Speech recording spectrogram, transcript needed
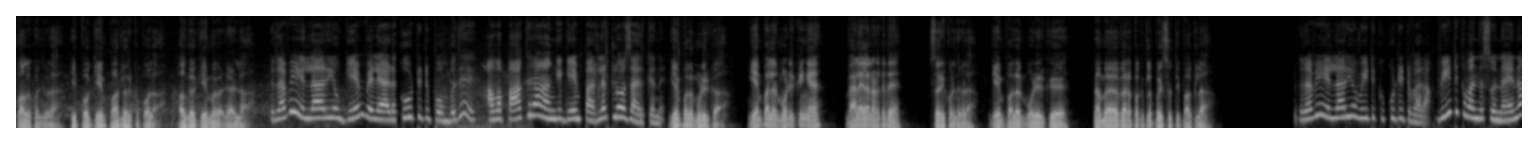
வாங்க குழந்தைங்களா இப்போ கேம் பார்லருக்கு போலாம். அங்க கேம் விளையாடலாம். ரவி எல்லாரையும் கேம் விளையாட கூட்டிட்டு போகும்போது அவன் பாக்குறான் அங்க கேம் பார்லர் க்ளோஸ் ஆயிருக்குன்னு கேம் பார்லர் மூடி இருக்கா கேம் பார்லர் மூடி இருக்கீங்க வேலையெல்லாம் நடக்குது. சரி குழந்தைங்களா கேம் பார்லர் மூடி இருக்கு நம்ம வேற பக்கத்துல போய் சுத்தி பார்க்கலாம். ரவி எல்லாரையும் வீட்டுக்கு கூட்டிட்டு வரான் வீட்டுக்கு வந்த சுனைனா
